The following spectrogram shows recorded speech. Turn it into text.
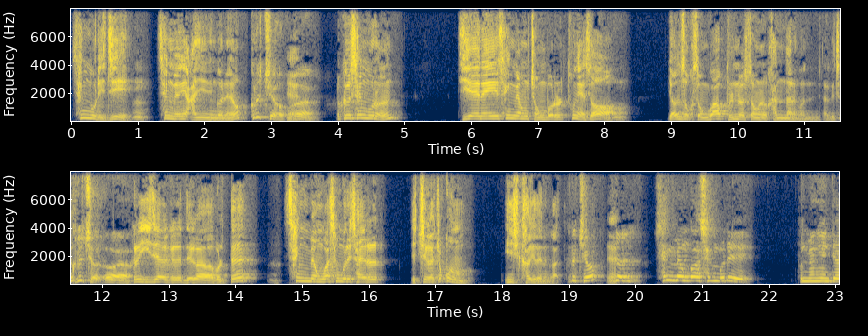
생물이지 음. 생명이 아닌 거네요. 그렇죠. 예. 어, 그 생물은 DNA 생명 정보를 통해서 어. 연속성과 불멸성을 갖는다는 겁니다. 그죠? 그렇죠. 어. 그리고 이제 그 내가 볼 때 생명과 생물의 차이를 제가 조금 인식하게 되는 것 같아요. 그렇죠. 예. 이제 생명과 생물이 분명히 이제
